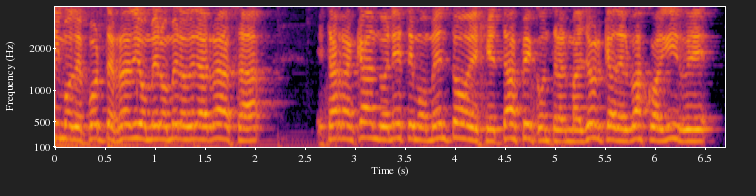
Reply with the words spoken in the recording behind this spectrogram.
Unánimo Deportes Radio Mero Mero de la Raza. Está arrancando en este momento el Getafe contra el Mallorca del Vasco Aguirre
